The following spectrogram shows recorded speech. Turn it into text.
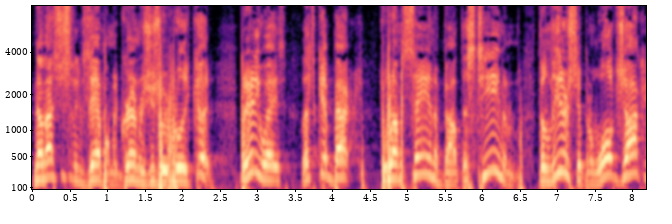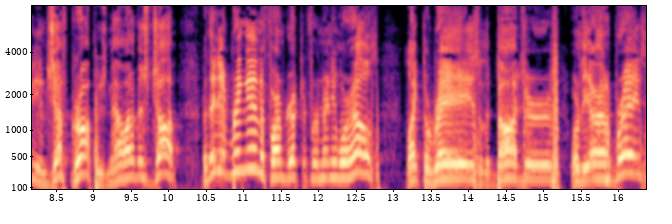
Now that's just an example. My grammar is usually really good. But anyways, let's get back to what I'm saying about this team and the leadership and Walt Jocketty and Jeff Graupe, who's now out of his job. But they didn't bring in a farm director from anywhere else, like the Rays or the Dodgers or the Atlanta Braves.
